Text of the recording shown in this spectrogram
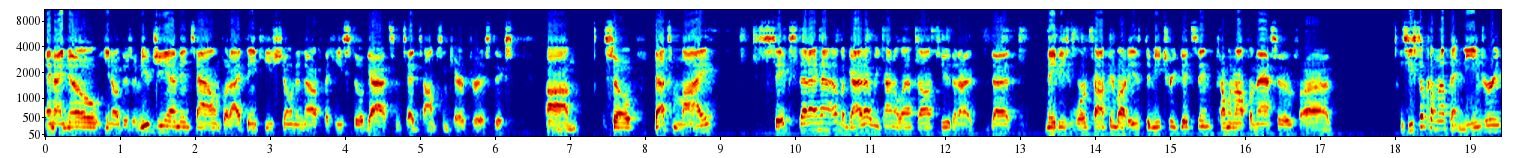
And I know you know there's a new GM in town, but I think he's shown enough that he's still got some Ted Thompson characteristics. Um, so that's my six that I have. A guy that we kind of left off too that I that maybe is worth talking about is Demetri Goodson coming off a massive. Uh, is he still coming off that knee injury?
